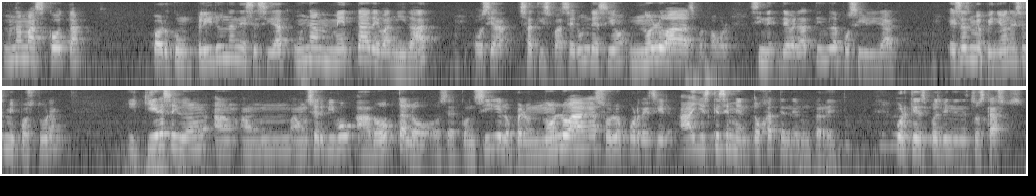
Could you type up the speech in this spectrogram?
una mascota por cumplir una necesidad, una meta de vanidad, o sea, satisfacer un deseo, no lo hagas, por favor. Si de verdad tienes la posibilidad, esa es mi opinión, esa es mi postura, y quieres ayudar a, a un, a un ser vivo, adóptalo, o sea, consíguelo, pero no lo hagas solo por decir, ay, es que se me antoja tener un perrito porque después vienen estos casos.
